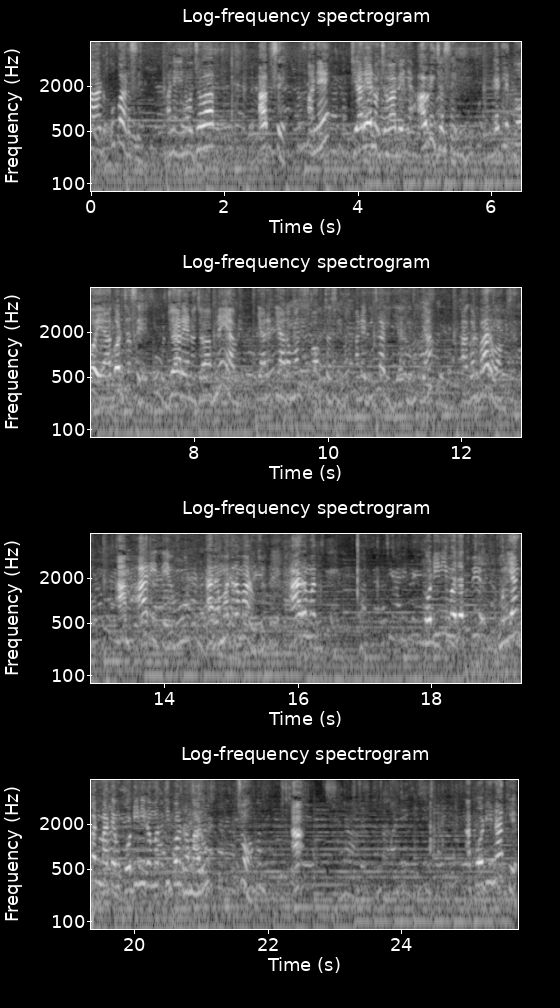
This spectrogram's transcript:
કાર્ડ ઉપાડશે અને એનો જવાબ આપશે. અને જ્યારે એનો જવાબ એને આવડી જશે, એટલે તો એ આગળ જશે. જ્યારે એનો જવાબ નહીં આવડે, ત્યારે ત્યાં રમત સ્ટોપ થશે અને બીજા વિદ્યાર્થી ત્યાં આગળ વારો આવશે. આમ આ રીતે હું આ રમત રમાડું છું. આ રમત કોડીની મદદથી મૂલ્યાંકન માટે હું કોડીની રમતથી પણ રમાડું છું. આ કોડી નાખીએ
